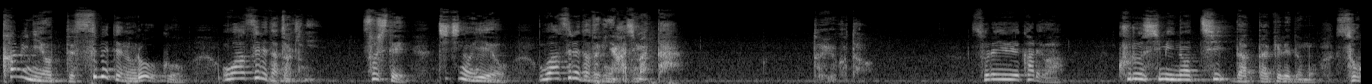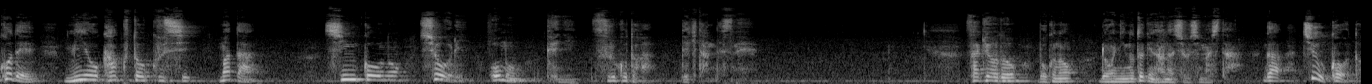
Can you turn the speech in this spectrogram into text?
神によって全てのロークを忘れた時にそして父の家を忘れた時に始まった。ということ。それゆえ彼は苦しみの地だったけれどもそこで身を獲得しまた信仰の勝利をも手にすることができたんですね。先ほど僕の浪人の時の話をしました。が中高と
